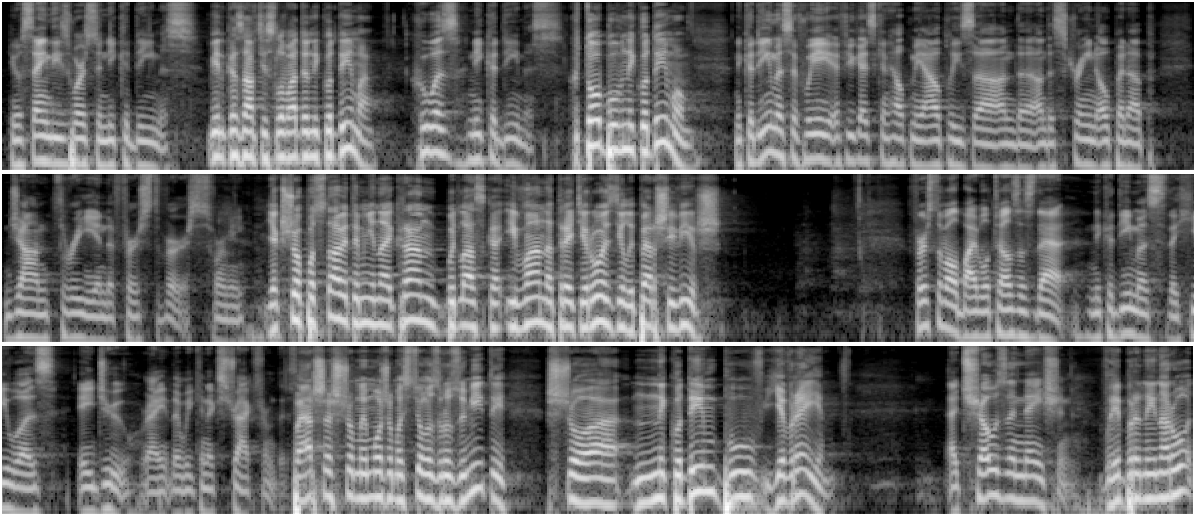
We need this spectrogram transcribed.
He was saying these words to Nicodemus. Він казав ці слова до Никодима. Who was Nicodemus? Хто був Никодимом? Nicodemus, if we if you guys can help me out, please uh, on the on the screen open up John 3 in the first verse for me. Якщо поставити мені на екран, будь ласка, Івана, третій розділ і перший вірш. First of all, Bible tells us that Nicodemus that he was a Jew, right? That we can extract from this. Перше, що ми можемо з цього зрозуміти, що Никодим був євреєм, A chosen nation. вибраний народ.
